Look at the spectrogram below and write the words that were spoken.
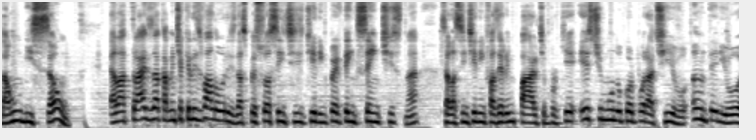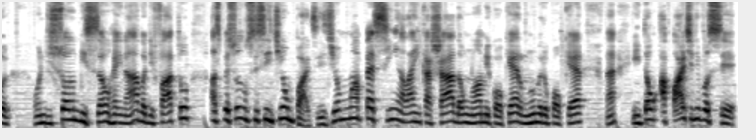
da ambição ela traz exatamente aqueles valores das pessoas se sentirem pertencentes, né? Se elas se sentirem fazerem parte, porque este mundo corporativo anterior, onde só ambição reinava, de fato, as pessoas não se sentiam parte, existia uma pecinha lá encaixada, um nome qualquer, um número qualquer, né? Então, a parte de você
